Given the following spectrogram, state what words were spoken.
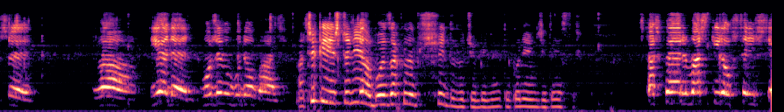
3, 2, 1. Możemy budować. A czekaj, jeszcze nie, no bo za chwilę przyjdę do ciebie, nie? Tylko nie wiem, gdzie ty jesteś. Kasper, masz kilo w szczęście.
